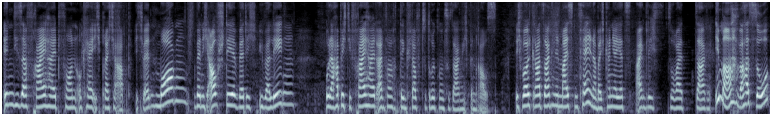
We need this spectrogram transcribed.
in dieser Freiheit von, okay, ich breche ab. Ich werde morgen, wenn ich aufstehe, werde ich überlegen, oder habe ich die Freiheit, einfach den Knopf zu drücken und zu sagen, ich bin raus. Ich wollte gerade sagen, in den meisten Fällen, aber ich kann ja jetzt eigentlich soweit sagen, immer war es so.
